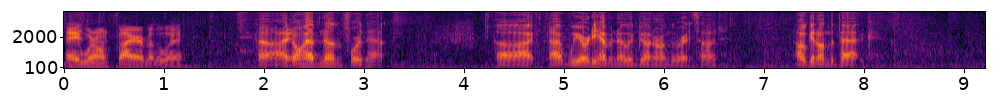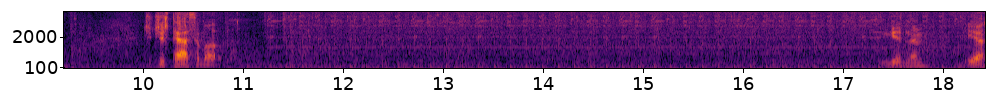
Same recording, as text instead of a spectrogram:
Hey, we're on fire, by the way. Uh, I don't have none for that. Uh, I, I, we already have another gunner on the right side. I'll get on the back. Ju- Just pass him up. You getting him? Yeah.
